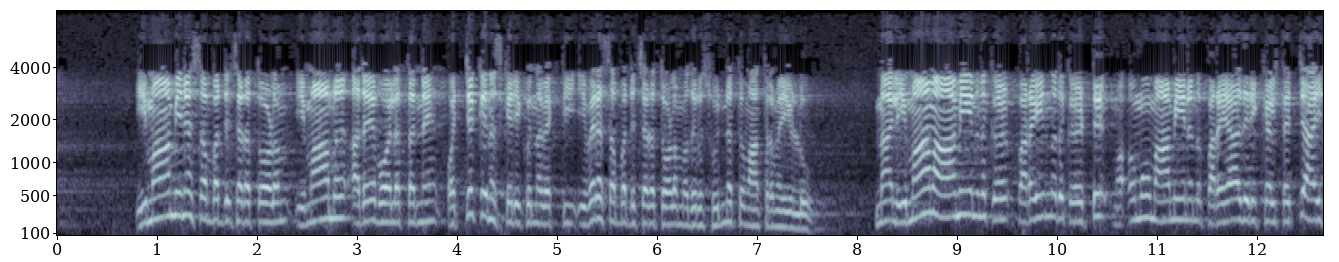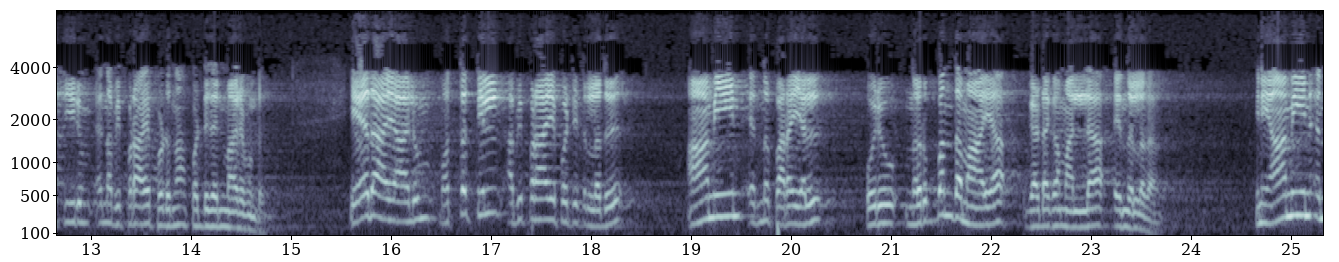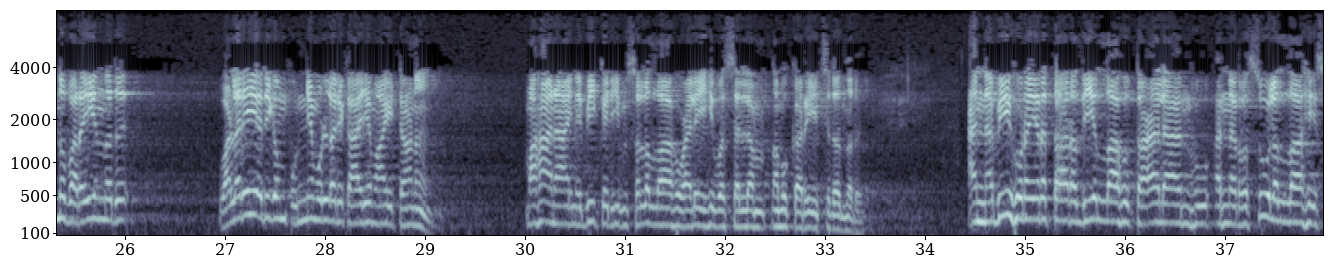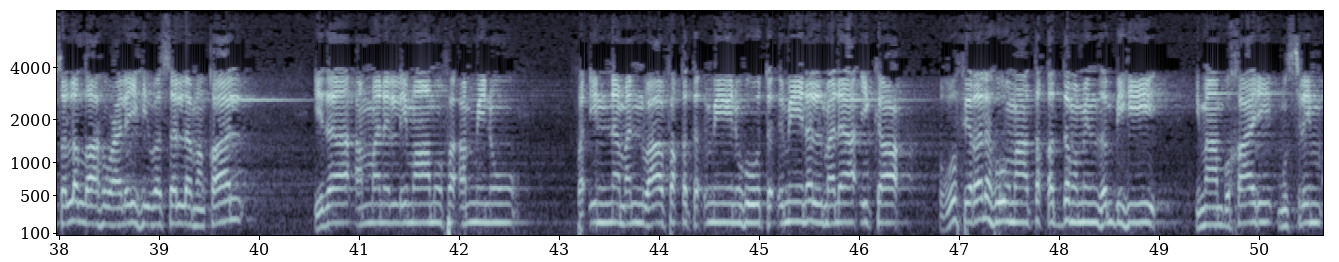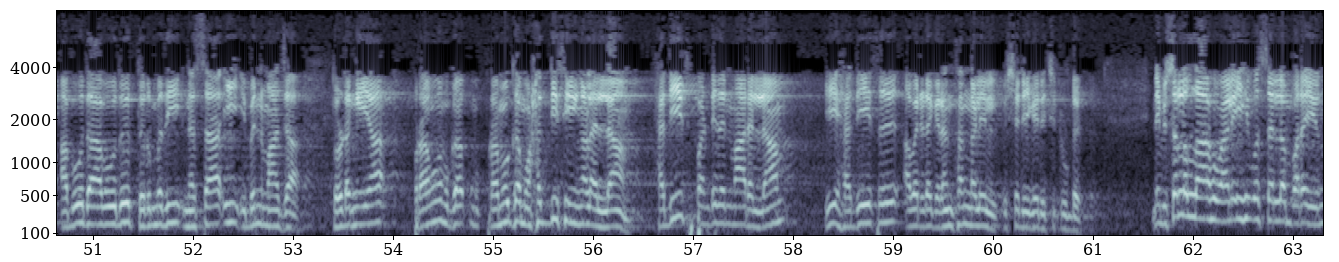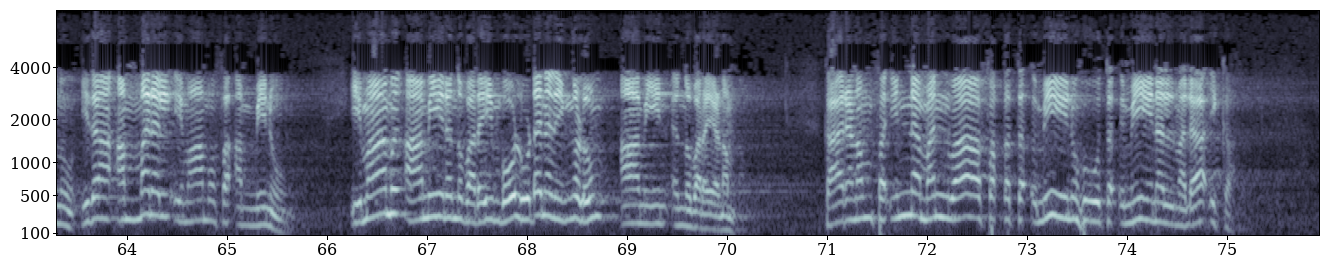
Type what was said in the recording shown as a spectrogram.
ഇമാമിനെ സംബന്ധിച്ചിടത്തോളം ഇമാമ് അതേപോലെ തന്നെ ഒറ്റയ്ക്ക് നിസ്കരിക്കുന്ന വ്യക്തി ഇവരെ സംബന്ധിച്ചിടത്തോളം അതൊരു സുന്നത്ത് മാത്രമേയുള്ളൂ. എന്നാൽ ഇമാം ആമീൻ എന്ന് പറയുന്നത് കേട്ട് മഹമൂം ആമീൻ എന്ന് പറയാതിരിക്കൽ തെറ്റായിത്തീരും എന്ന് അഭിപ്രായപ്പെടുന്ന പണ്ഡിതന്മാരുമുണ്ട്. ഏതായാലും മൊത്തത്തിൽ അഭിപ്രായപ്പെട്ടിട്ടുള്ളത് ആമീൻ എന്ന് പറയൽ ഒരു നിർബന്ധമായ ഘടകമല്ല എന്നുള്ളതാണ്. ഇനി ആമീൻ എന്ന് പറയുന്നത് വളരെയധികം പുണ്യമുള്ള ഒരു കാര്യമായിട്ടാണ് മഹാനായ നബി കരീം സല്ലല്ലാഹു അലൈഹി വസല്ലം നമുക്കറിയിച്ചു തന്നത്. عن نبي هريرة رضي الله تعالى عنه أن رسول الله صلى الله عليه وسلم قال إذا أمن الإمام فأمنوا فإن من وافق تأمينه تأمين الملائكة غفر له ما تقدم من ذنبه ഇമാം ബുഖാരി മുസ്ലിം അബൂദാബൂദ് തിർമതി നസായി ഇബിൻ മാജ തുടങ്ങിയ പ്രമുഖ പ്രമുഖ മുഹദ്ദിസീങ്ങളെല്ലാം ഹദീസ് പണ്ഡിതന്മാരെല്ലാം ഈ ഹദീസ് അവരുടെ ഗ്രന്ഥങ്ങളിൽ വിശദീകരിച്ചിട്ടുണ്ട് നബി സല്ലല്ലാഹു അലൈഹി വസല്ലം പറയുന്നു ഇതാ അമ്മനൽ ഇമാമു ഫ അമ്മിനു ഇമാം ആമീൻ എന്ന് പറയുമ്പോൾ ഉടനെ നിങ്ങളും ആമീൻ എന്ന് പറയണം. കാരണം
